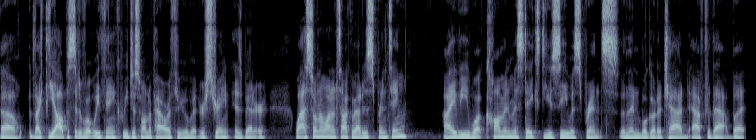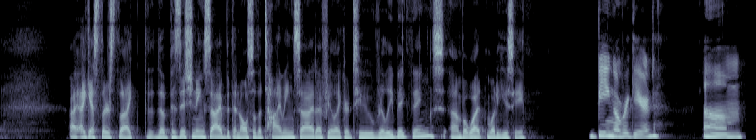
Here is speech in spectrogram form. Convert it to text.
uh, like the opposite of what we think. We just want to power through, but restraint is better. Last one I want to talk about is sprinting. Ivy, what common mistakes do you see with sprints? And then we'll go to Chad after that. But I, I guess there's like the, the positioning side, but then also the timing side. I feel like are two really big things. Um, but what what do you see? Being overgeared, um,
